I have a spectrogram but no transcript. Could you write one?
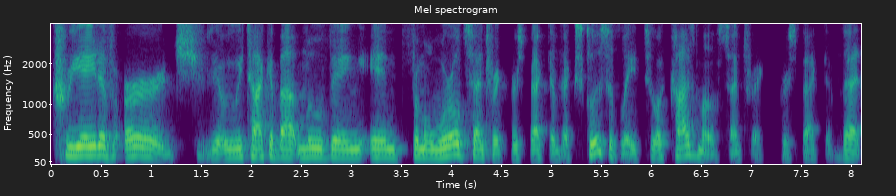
creative urge. We talk about moving in from a world centric perspective exclusively to a cosmocentric perspective that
